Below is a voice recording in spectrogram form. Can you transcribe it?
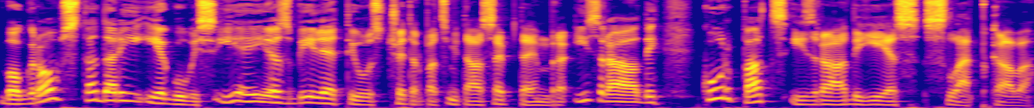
Bogrovs tad arī ieguvis ieejas biļeti uz 14. septembra izrādi, kur pats izrādījies slepkava.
